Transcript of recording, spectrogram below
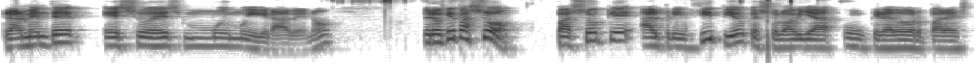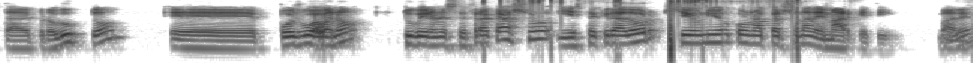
Realmente eso es muy, muy grave, ¿no? Pero ¿qué pasó? Pasó que al principio, que solo había un creador para este producto, eh, pues bueno, tuvieron este fracaso y este creador se unió con una persona de marketing, ¿vale?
